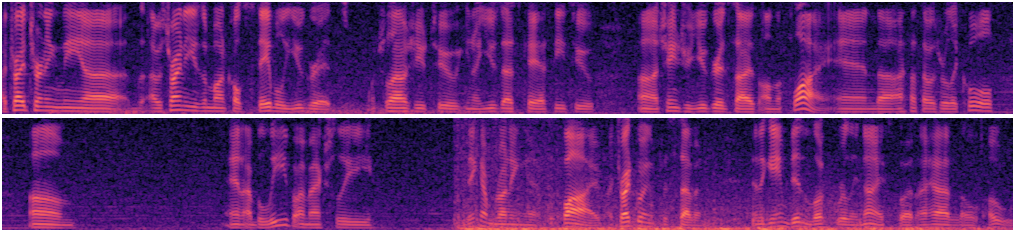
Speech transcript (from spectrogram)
I tried turning the, uh, I was trying to use a mod called Stable U-Grids, which allows you to, you know, use SKSE to uh, change your U-Grid size on the fly, and uh, I thought that was really cool. Um, and I believe I'm actually, I think I'm running at five. I tried going up to seven, and the game did look really nice, but I had, a, oh,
